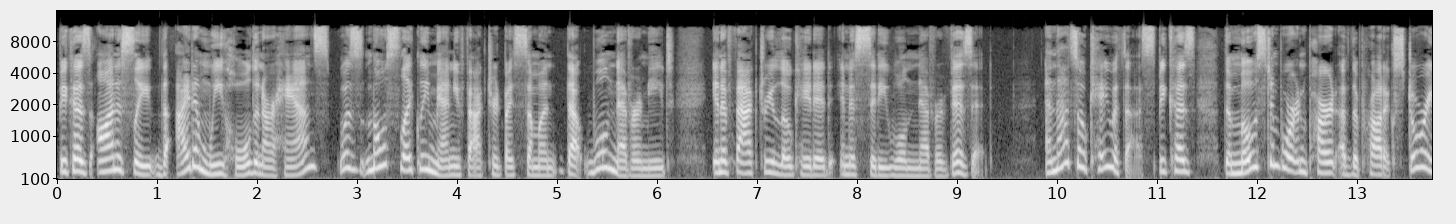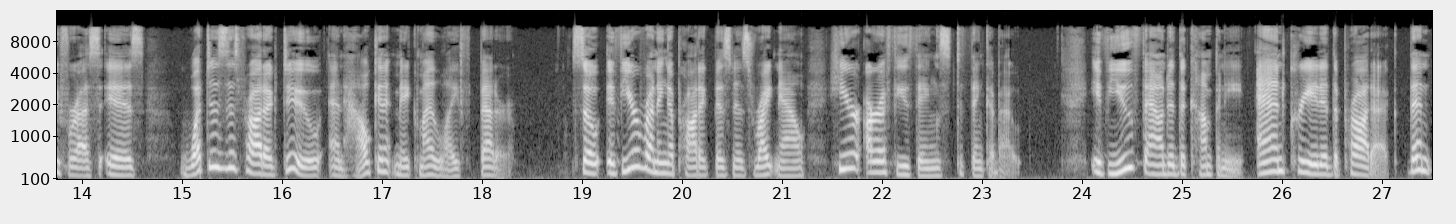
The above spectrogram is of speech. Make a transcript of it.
Because honestly, the item we hold in our hands was most likely manufactured by someone that we'll never meet in a factory located in a city we'll never visit. And that's okay with us because the most important part of the product story for us is what does this product do and how can it make my life better? So, if you're running a product business right now, here are a few things to think about. If you founded the company and created the product, then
